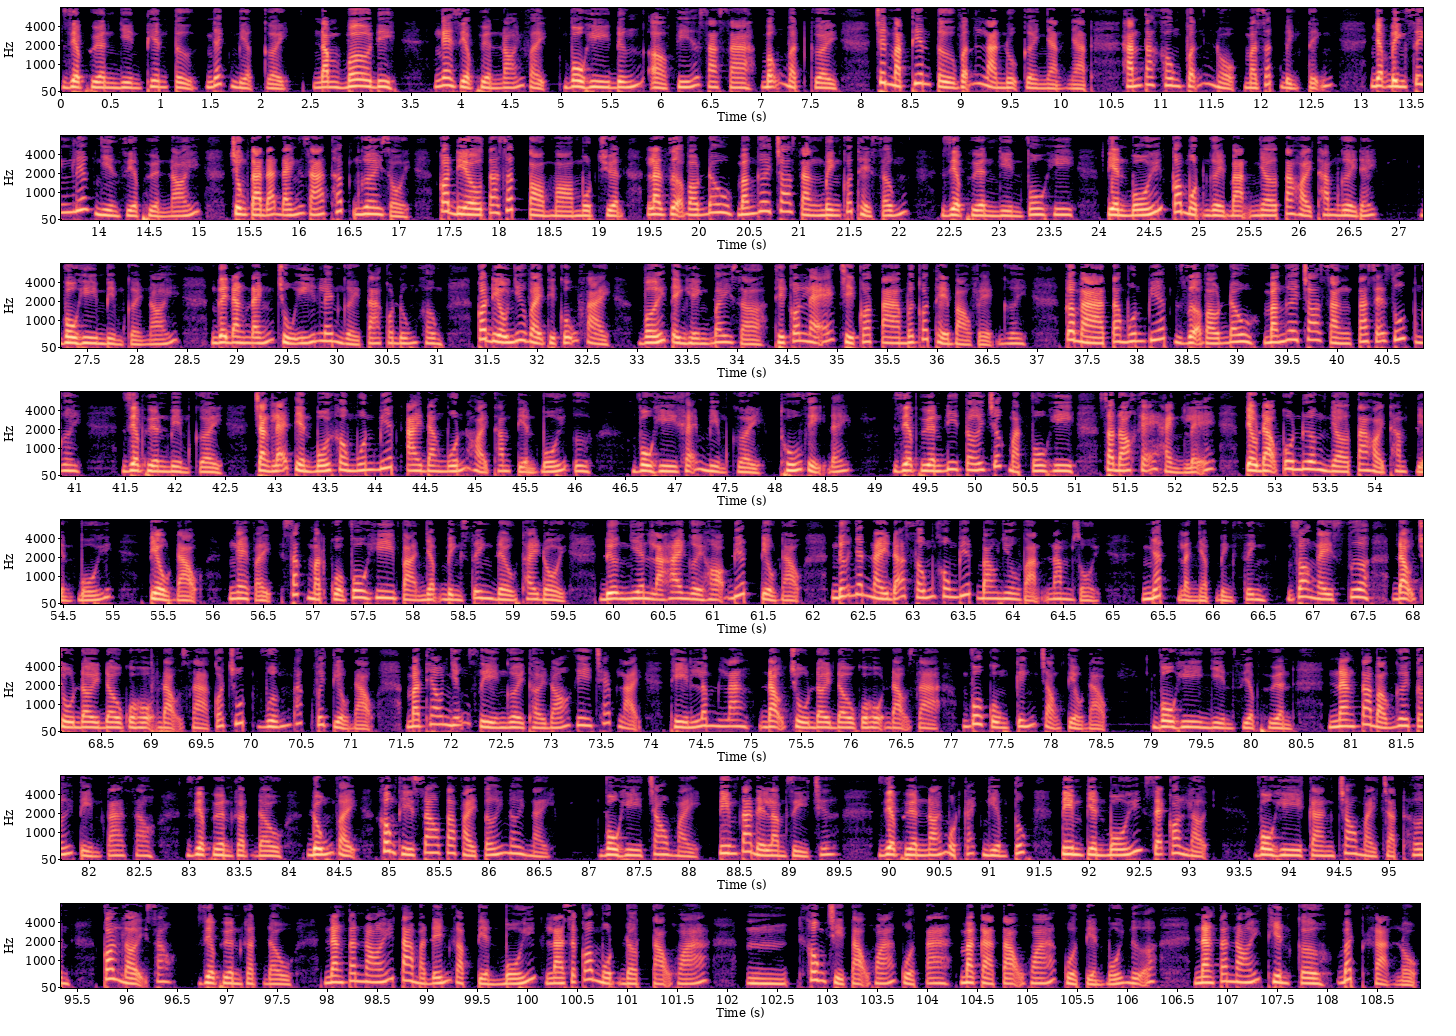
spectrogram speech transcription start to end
Diệp Huyền nhìn thiên tử nhếch miệng cười. Nằm mơ đi. Nghe Diệp Huyền nói vậy, Vô Hy đứng ở phía xa xa, bỗng bật cười. Trên mặt thiên tử vẫn là nụ cười nhạt nhạt. Hắn ta không phẫn nộ mà rất bình tĩnh. Nhậm Bình Sinh liếc nhìn Diệp Huyền nói, chúng ta đã đánh giá thấp ngươi rồi. Có điều ta rất tò mò một chuyện là dựa vào đâu mà ngươi cho rằng mình có thể sống. Diệp Huyền nhìn Vô Hy, tiền bối, có một người bạn nhờ ta hỏi thăm người đấy. Vô Hy mỉm cười nói, người đang đánh chú ý lên người ta có đúng không? Có điều như vậy thì cũng phải. Với tình hình bây giờ thì có lẽ chỉ có ta mới có thể bảo vệ ngươi. Cơ mà ta muốn biết dựa vào đâu mà ngươi cho rằng ta sẽ giúp ngươi. Diệp Huyền mỉm cười. Chẳng lẽ tiền bối không muốn biết ai đang muốn hỏi thăm tiền bối ư? Vô Hy khẽ mỉm cười. Thú vị đấy. Diệp Huyền đi tới trước mặt Vô Hy, sau đó khẽ hành lễ. Tiểu đạo cô nương nhờ ta hỏi thăm tiền bối. Tiểu đạo, Nghe vậy, sắc mặt của Vô Hy và Nhậm Bình Sinh đều thay đổi. Đương nhiên là hai người họ biết tiểu đạo. Nữ nhân này đã sống không biết bao nhiêu vạn năm rồi. Nhất là Nhậm Bình Sinh. Do ngày xưa, đạo chủ đời đầu của hộ đạo già có chút vướng mắc với tiểu đạo. Mà theo những gì người thời đó ghi chép lại, thì Lâm Lang, đạo chủ đời đầu của hộ đạo già vô cùng kính trọng tiểu đạo. Vô Hy nhìn Diệp Huyền. Nàng ta bảo ngươi tới tìm ta sao? Diệp Huyền gật đầu. Đúng vậy, không thì sao ta phải tới nơi này? Vô Hy trao mày. Tìm ta để làm gì chứ? Diệp Huyền nói một cách nghiêm túc. Tìm tiền bối sẽ có lợi. Vô Hy càng trao mày chặt hơn. Có lợi sao? Diệp Huyền gật đầu. Nàng ta nói ta mà đến gặp tiền bối là sẽ có một đợt tạo hóa. Uhm, không chỉ tạo hóa của ta mà cả tạo hóa của tiền bối nữa. Nàng ta nói thiên cơ bất khả lộ.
